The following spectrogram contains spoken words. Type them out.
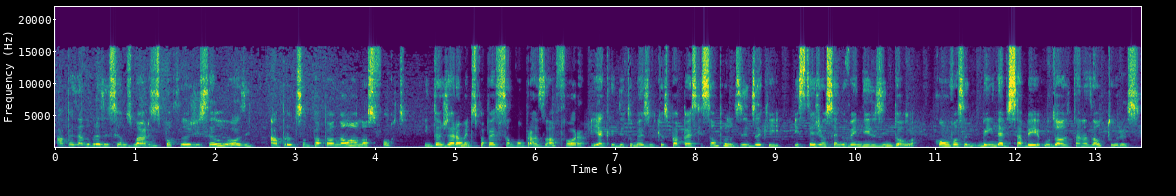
Apesar do Brasil ser um dos maiores exportadores de celulose, a produção de papel não é o nosso forte. Então, geralmente, os papéis são comprados lá fora e acredito mesmo que os papéis que são produzidos aqui estejam sendo vendidos em dólar. Como você bem deve saber, o dólar está nas alturas.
